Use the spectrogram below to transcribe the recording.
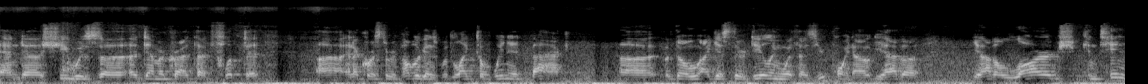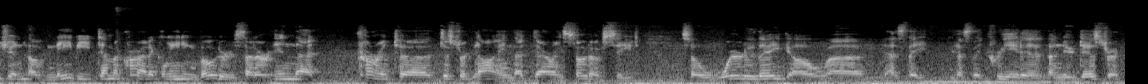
and uh, she was uh, a Democrat that flipped it. Uh, and of course, the Republicans would like to win it back. Uh, though I guess they're dealing with, as you point out, you have a you have a large contingent of maybe Democratic leaning voters that are in that current uh, District Nine, that Darren Soto seat. So where do they go uh, as they as they create a, a new district?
